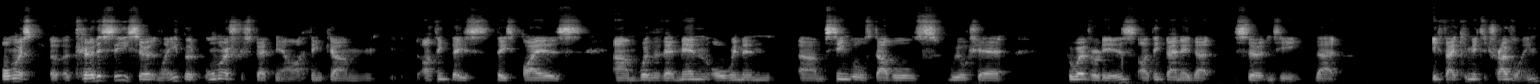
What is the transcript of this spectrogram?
almost a courtesy, certainly, but almost respect now. I think um, I think these these players, um, whether they're men or women, um, singles, doubles, wheelchair, whoever it is, I think they need that certainty that if they commit to travelling,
